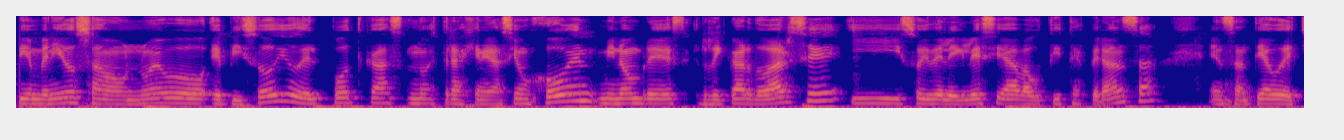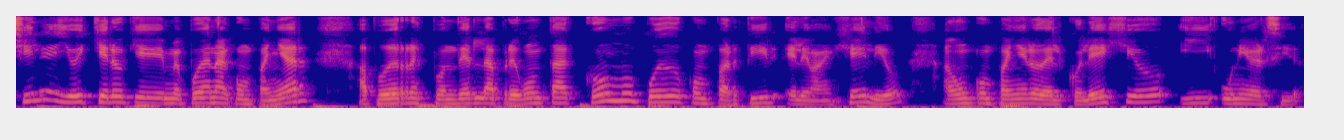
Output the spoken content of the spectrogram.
Bienvenidos a un nuevo episodio del podcast Nuestra Generación Joven. Mi nombre es Ricardo Arce y soy de la Iglesia Bautista Esperanza en Santiago de Chile y hoy quiero que me puedan acompañar a poder responder la pregunta ¿cómo puedo compartir el Evangelio a un compañero del colegio y universidad?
